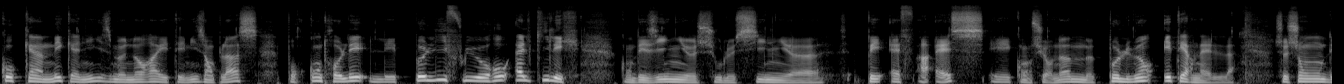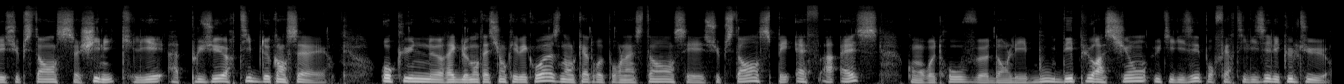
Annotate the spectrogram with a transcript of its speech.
qu'aucun mécanisme n'aura été mis en place pour contrôler les polyfluoroalkylés, qu'on désigne sous le signe euh, PFAS et qu'on surnomme polluants éternels. Ce sont des substances chimiques liées à plusieurs types de cancers. Aucune réglementation québécoise n'encadre pour l'instant ces substances PFAS qu'on retrouve dans les boues d'épuration utilisées pour fertiliser les cultures.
